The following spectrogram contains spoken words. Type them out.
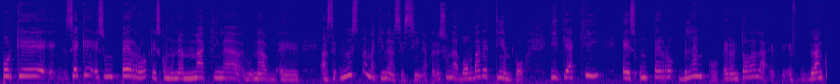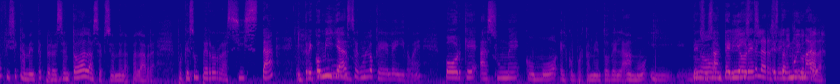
Porque eh, sé que es un perro que es como una máquina, una eh, no es una máquina asesina, pero es una bomba de tiempo y que aquí es un perro blanco, pero en toda la eh, eh, blanco físicamente, pero es en toda la acepción de la palabra, porque es un perro racista, entre comillas, según lo que he leído, ¿eh? porque asume como el comportamiento del amo y de No, sus anteriores. la reseña Estoy muy mal. equivocada.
